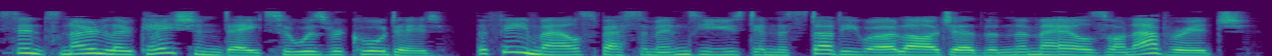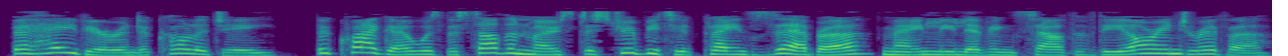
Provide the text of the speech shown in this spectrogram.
since no location data was recorded. The female specimens used in the study were larger than the males on average. Behavior and ecology the quagga was the southernmost distributed plains zebra, mainly living south of the Orange River.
